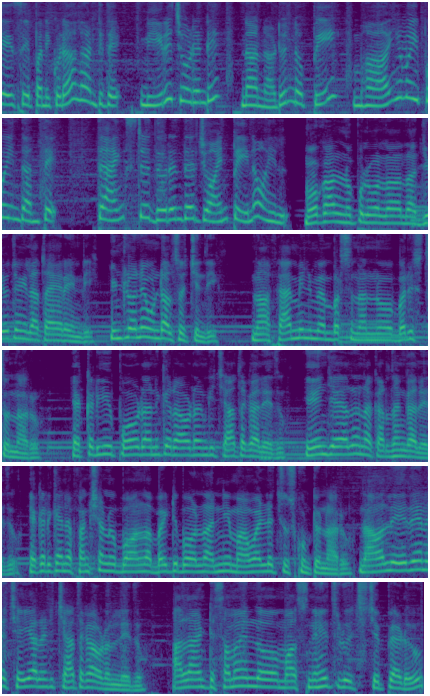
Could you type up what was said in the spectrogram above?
చేసే పని కూడా అలాంటిదే. మీరే చూడండి నా నడుం నొప్పి మాయమైపోయింది అంతే thanks to Dhurandhar joint pain oil. మోకాళ్ళ నొప్పుల వల్ల నా జీవితం ఇలా తయారైంది. ఇంట్లోనే ఉండాల్సి వచ్చింది నా ఫ్యామిలీ మెంబర్స్ నన్ను భరిస్తున్నారు. ఎక్కడికి పోవడానికి రావడానికి చేత కాలేదు. ఏం చేయాలో నాకు అర్థం కాలేదు. ఎక్కడికైనా ఫంక్షన్లకు పోవాలన్నా బయట పోవాలన్నా అన్నీ మా వాళ్ళే చూసుకుంటున్నారు. నా వల్ల ఏదైనా చేయాలంటే చేత కావడం లేదు. అలాంటి సమయంలో మా స్నేహితుడు వచ్చి చెప్పాడు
